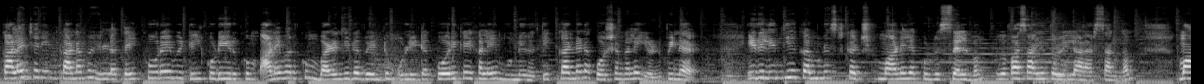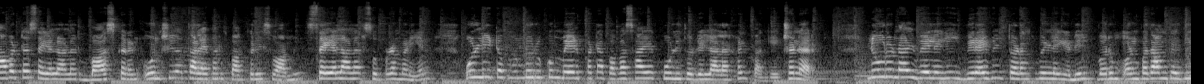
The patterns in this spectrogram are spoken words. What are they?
கலைஞரின் கனவு இல்லத்தை கூரை வீட்டில் குடியிருக்கும் அனைவருக்கும் வழங்கிட வேண்டும் உள்ளிட்ட கோரிக்கைகளை முன்னிறுத்தி கண்டன கோஷங்களை எழுப்பினர். இதில் இந்திய கம்யூனிஸ்ட் கட்சி மாநில குழு செல்வம் விவசாய தொழிலாளர் சங்கம் மாவட்ட செயலாளர் பாஸ்கரன் ஒன்றிய தலைவர் பக்கரிசுவாமி செயலாளர் சுப்பிரமணியன் உள்ளிட்ட முன்னூறுக்கும் மேற்பட்ட விவசாய கூலி தொழிலாளர்கள் பங்கேற்றனர். நூறு நாள் வேலையை விரைவில் தொடங்கவில்லை எனில் வரும் ஒன்பதாம் தேதி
